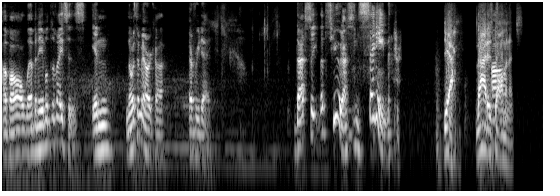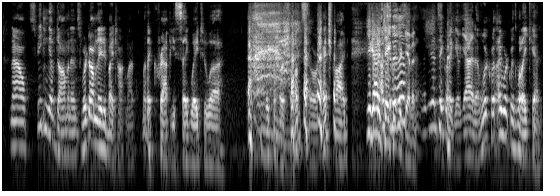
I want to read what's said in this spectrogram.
of all web enabled devices in North America every day. That's a, that's huge. That's insane. Yeah, that is Um, dominance. Now, speaking of dominance, we're dominated by Tom. What a crappy segue to uh, commercial. I'm sorry, I tried. You got to take what gonna- you're given. I'm gonna take what I give. Yeah, I know. Work with I work with what I can,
